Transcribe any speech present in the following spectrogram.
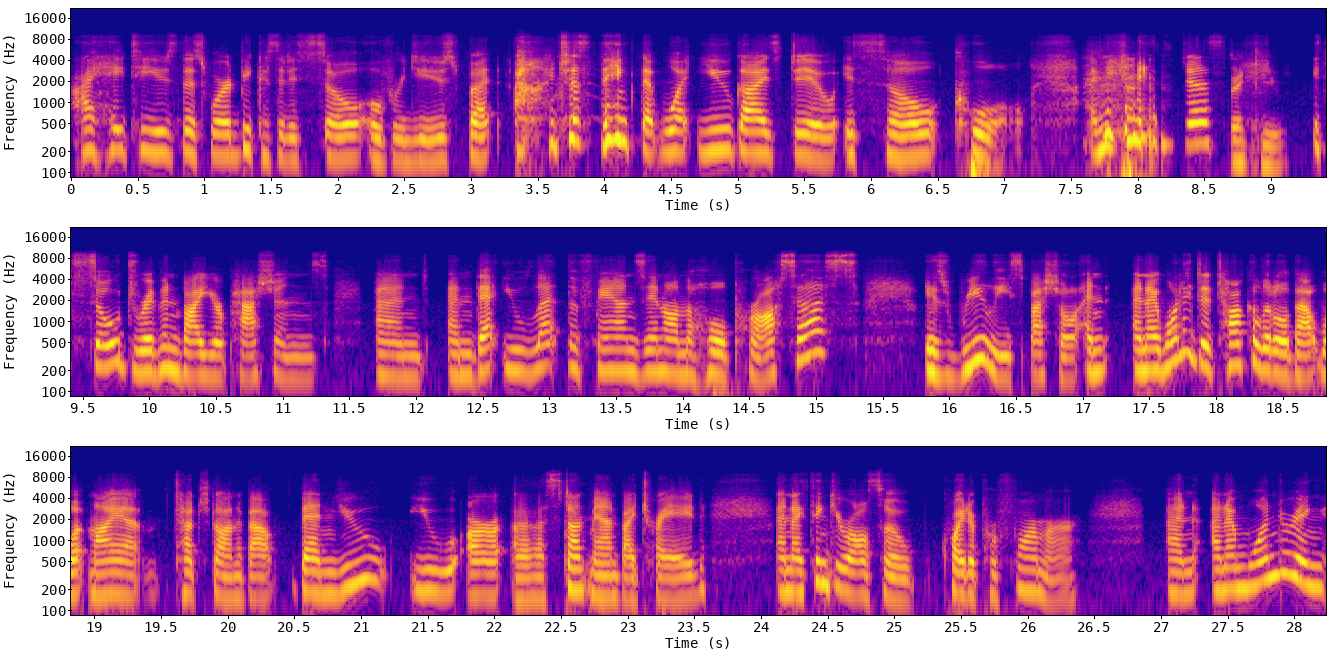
I hate to use this word because it is so overused, but I just think that what you guys do is so cool. I mean, it's just Thank you. It's so driven by your passions and and that you let the fans in on the whole process is really special and and i wanted to talk a little about what maja touched on about ben you you are a stuntman by trade and i think you're also quite a performer and and i'm wondering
